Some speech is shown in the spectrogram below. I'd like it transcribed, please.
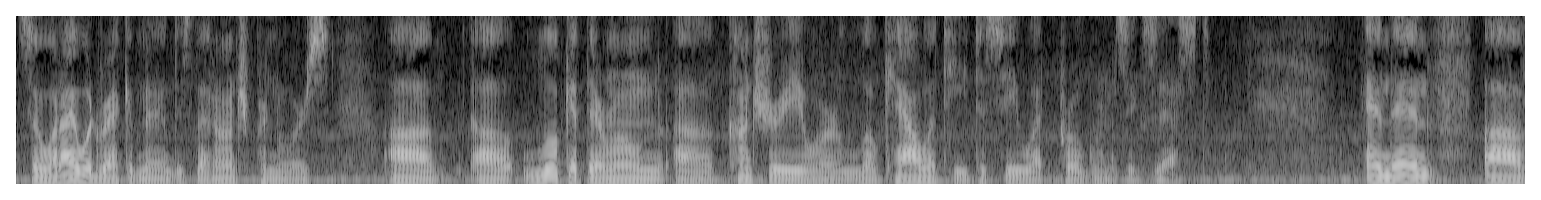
So, what I would recommend is that entrepreneurs uh, uh, look at their own uh, country or locality to see what programs exist. And then uh,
